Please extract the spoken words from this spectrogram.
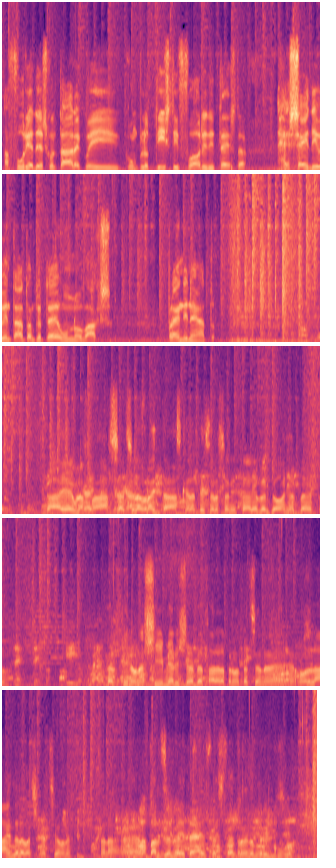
a furia di ascoltare quei complottisti fuori di testa. Eh, sei diventato anche te un Novax. Prendine atto. Dai, è una farsa, ce l'avrà in tasca la tessera sanitaria, vergogna Alberto. Perfino una scimmia riuscirebbe a fare la prenotazione online della vaccinazione. È una barzelletta sta prendendo per il culo.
